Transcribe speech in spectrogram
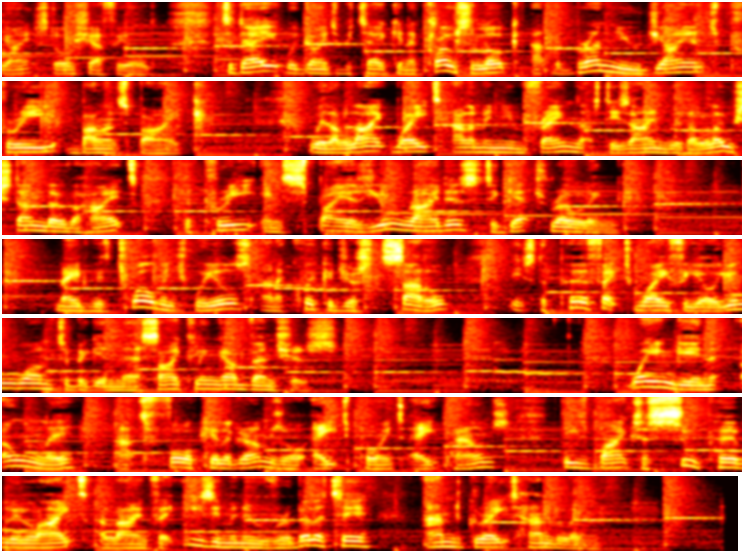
Giant Store Sheffield. Today we're going to be taking a closer look at the brand new Giant Pre balance bike. With a lightweight aluminium frame that's designed with a low standover height, the Pre inspires young riders to get rolling. Made with 12 inch wheels and a quick adjust saddle, it's the perfect way for your young one to begin their cycling adventures. Weighing in only at 4 kilograms or 8.8 pounds, these bikes are superbly light, allowing for easy manoeuvrability and great handling.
